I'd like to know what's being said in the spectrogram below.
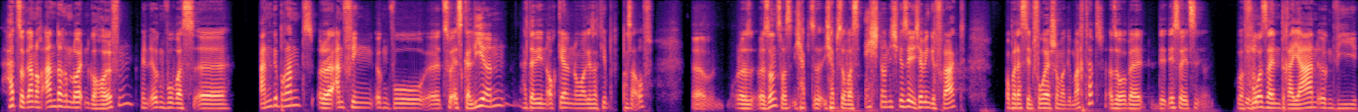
Hat sogar noch anderen Leuten geholfen, wenn irgendwo was äh, angebrannt oder anfing irgendwo äh, zu eskalieren, hat er denen auch gerne nochmal gesagt, hier, pass auf. Äh, oder, oder sonst was. Ich habe ich hab sowas echt noch nicht gesehen. Ich habe ihn gefragt, ob er das denn vorher schon mal gemacht hat. Also ob er, der, ist doch jetzt aber Mhm. vor seinen drei Jahren irgendwie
